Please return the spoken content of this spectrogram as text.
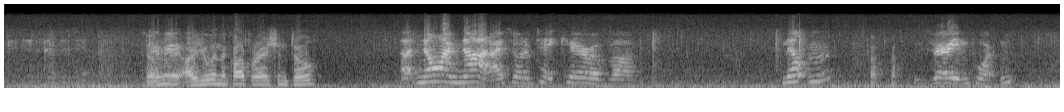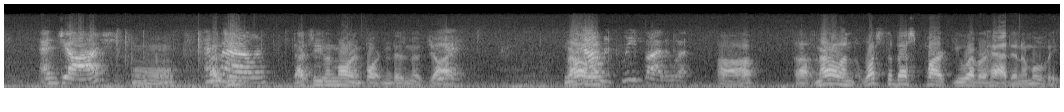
guess that covers it. Amy, are you in the corporation too? Uh, no, I'm not. I sort of take care of uh, Milton, who's very important, and Josh, Mhm. and That's e- Marilyn. that's even more important, isn't it, Josh? Yes. He's sound Marilyn, asleep, by the way. uh, uh, Marilyn, what's the best part you ever had in a movie?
